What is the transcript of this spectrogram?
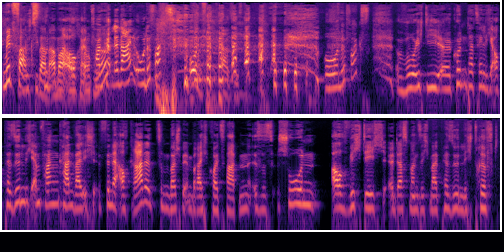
Mit Fax dann aber auch, auch noch, ne? Nein, ohne Fax. Ohne Fax. ohne Fax, wo ich die äh, Kunden tatsächlich auch persönlich empfangen kann, weil ich finde auch gerade zum Beispiel im Bereich Kreuzfahrten ist es schon auch wichtig, äh, dass man sich mal persönlich trifft,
